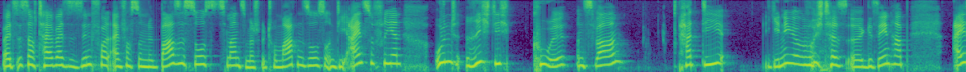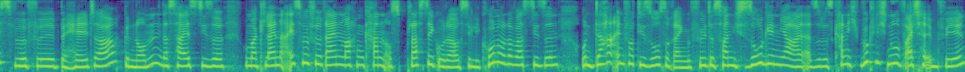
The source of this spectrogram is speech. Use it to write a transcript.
Weil es ist auch teilweise sinnvoll, einfach so eine Basissoße zu machen, zum Beispiel Tomatensauce und die einzufrieren. Und richtig cool. Und zwar hat diejenige, wo ich das äh, gesehen habe, Eiswürfelbehälter genommen. Das heißt, diese, wo man kleine Eiswürfel reinmachen kann aus Plastik oder aus Silikon oder was die sind. Und da einfach die Soße reingefüllt. Das fand ich so genial. Also das kann ich wirklich nur weiterempfehlen.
